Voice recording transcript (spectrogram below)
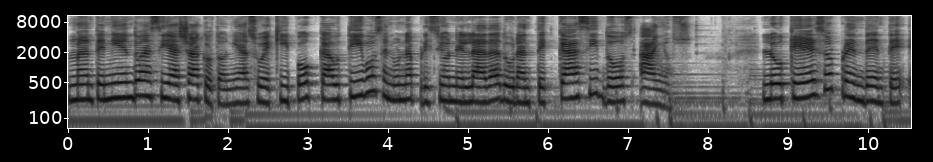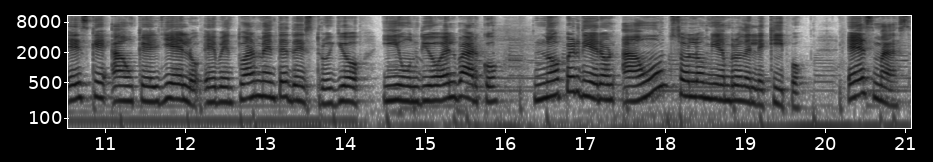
manteniendo así a Shackleton y a su equipo cautivos en una prisión helada durante casi dos años. Lo que es sorprendente es que aunque el hielo eventualmente destruyó y hundió el barco, no perdieron a un solo miembro del equipo. Es más,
